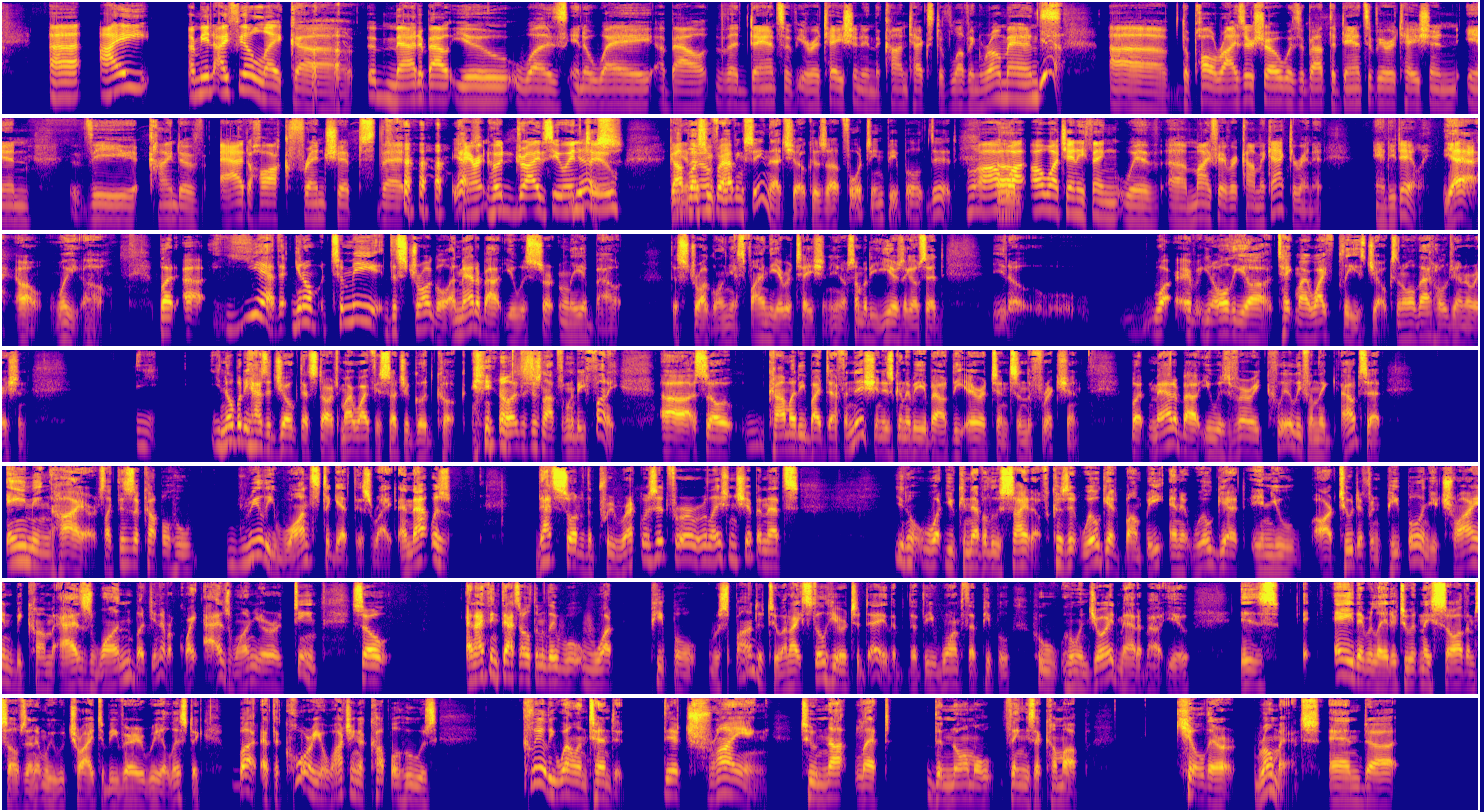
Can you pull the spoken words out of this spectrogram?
Uh, I, I mean, I feel like uh, Mad About You was, in a way, about the dance of irritation in the context of loving romance. Yeah. Uh, the Paul Reiser show was about the dance of irritation in the kind of ad hoc friendships that Yes. parenthood drives you into. Yes. God You bless know? you for having seen that show because uh, 14 people did. Well, I'll, Um, wa- I'll watch anything with uh, my favorite comic actor in it, Andy Daly. Yeah. Oh, wait. Oh, but uh, yeah. That, you know, to me, the struggle and Mad About You was certainly about the struggle, and yes, find the irritation. You know, somebody years ago said, you know, what, you know, all the uh, "take my wife, please" jokes and all that whole generation. Nobody has a joke that starts, "My wife is such a good cook." You know, it's just not going to be funny. Uh, so, comedy by definition is going to be about the irritants and the friction. But Mad About You is very clearly from the outset aiming higher. It's like this is a couple who really wants to get this right, and that was that's sort of the prerequisite for a relationship, and that's you know what you can never lose sight of because it will get bumpy and it will get and you are two different people and you try and become as one but you're never quite as one you're a team. So and i think that's ultimately what people responded to and i still hear today that, that the warmth that people who who enjoyed mad about you is a they related to it and they saw themselves in it we would try to be very realistic but at the core you're watching a couple who is clearly well intended they're trying to not let the normal things that come up kill their romance. And uh,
